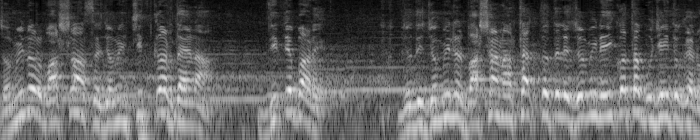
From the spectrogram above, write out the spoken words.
জমিনের বাসা আছে, জমিন চিৎকার দেয় না, দিতে পারে। যদি জমিনের বাসা না থাকতো, তাহলে জমিন এই কথা বুঝেই তো কেন?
